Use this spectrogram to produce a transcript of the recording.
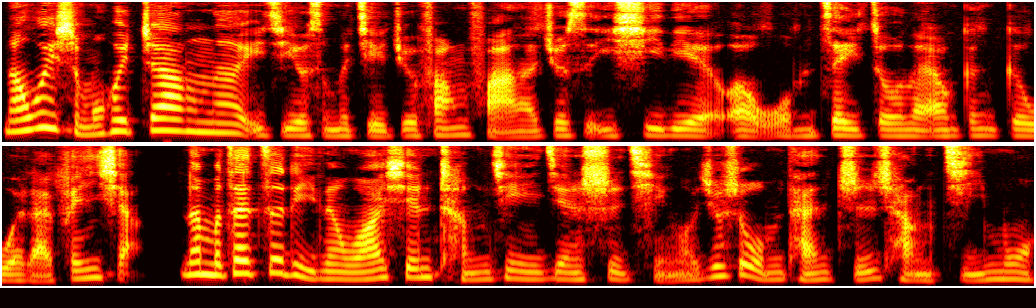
那为什么会这样呢？以及有什么解决方法呢？就是一系列呃，我们这一周呢要跟各位来分享。那么在这里呢，我要先澄清一件事情哦，就是我们谈职场寂寞，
